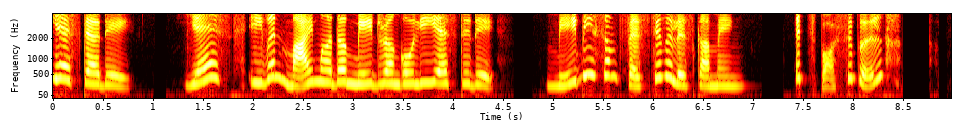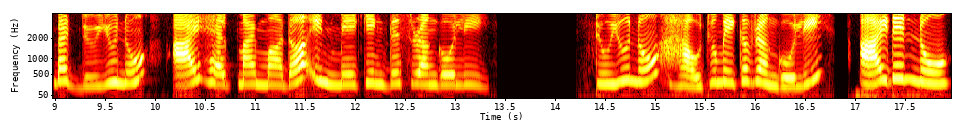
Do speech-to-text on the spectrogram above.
yesterday. Yes, even my mother made rangoli yesterday. Maybe some festival is coming. It's possible. But do you know I helped my mother in making this rangoli. Do you know how to make a rangoli? I didn't know,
